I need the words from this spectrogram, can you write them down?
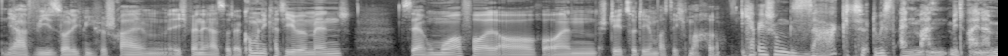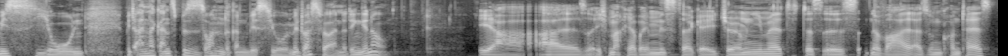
ja, wie soll ich mich beschreiben? Ich bin eher so der kommunikative Mensch, sehr humorvoll auch und steht zu dem, was ich mache. Ich habe ja schon gesagt, du bist ein Mann mit einer Mission, mit einer ganz besonderen Mission. Mit was für einer denn genau? Ja, also ich mache ja bei Mr. Gay Germany mit. Das ist eine Wahl, also ein Contest.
